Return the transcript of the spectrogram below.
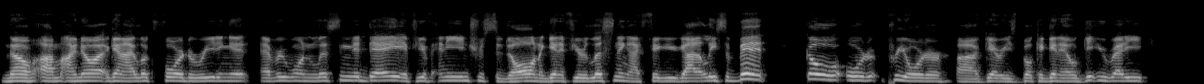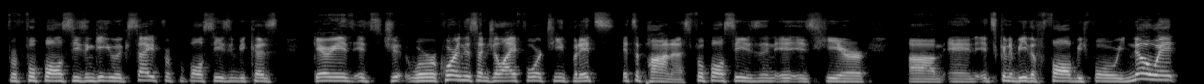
no, um, I know. Again, I look forward to reading it. Everyone listening today, if you have any interest at all, and again, if you're listening, I figure you got at least a bit. Go order, pre-order uh, Gary's book. Again, it'll get you ready for football season, get you excited for football season because Gary is. It's we're recording this on July 14th, but it's it's upon us. Football season is here, um, and it's going to be the fall before we know it.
